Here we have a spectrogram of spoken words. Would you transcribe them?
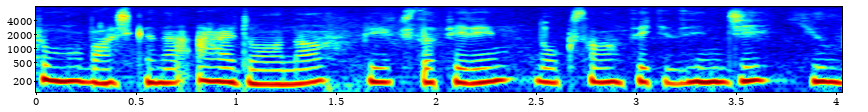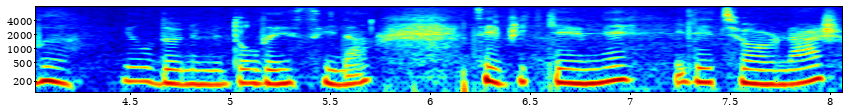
Cumhurbaşkanı Erdoğan'a Büyük Zafer'in 98. yılı yıl dönümü dolayısıyla tebriklerini iletiyorlar.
